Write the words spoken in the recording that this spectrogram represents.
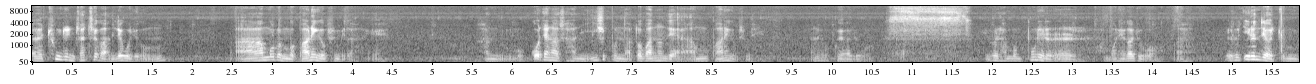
에, 충전 자체가 안 되고 지금 아무런 뭐 반응이 없습니다. 예. 한뭐 꽂아놔서 한 20분 놔둬봤는데 아무 반응이 없습니다. 반응이 없고 해가지고 이걸 한번 분해를 한번 해가지고 예. 그래서 이런 데가 좀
